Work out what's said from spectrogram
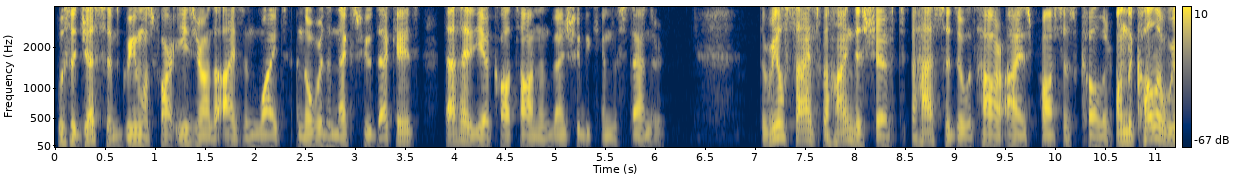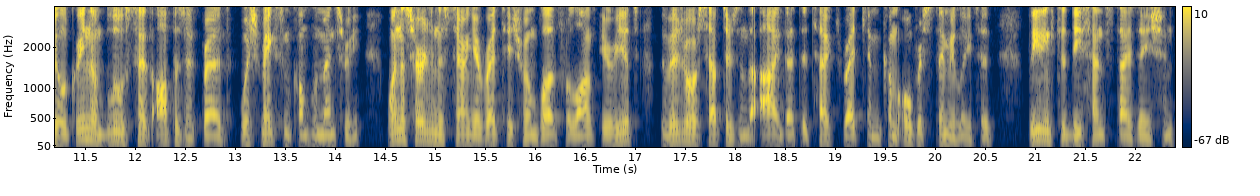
who suggested green was far easier on the eyes than white, and over the next few decades, that idea caught on and eventually became the standard. The real science behind this shift has to do with how our eyes process color. On the color wheel, green and blue sit opposite red, which makes them complementary. When a surgeon is staring at red tissue and blood for long periods, the visual receptors in the eye that detect red can become overstimulated, leading to desensitization.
